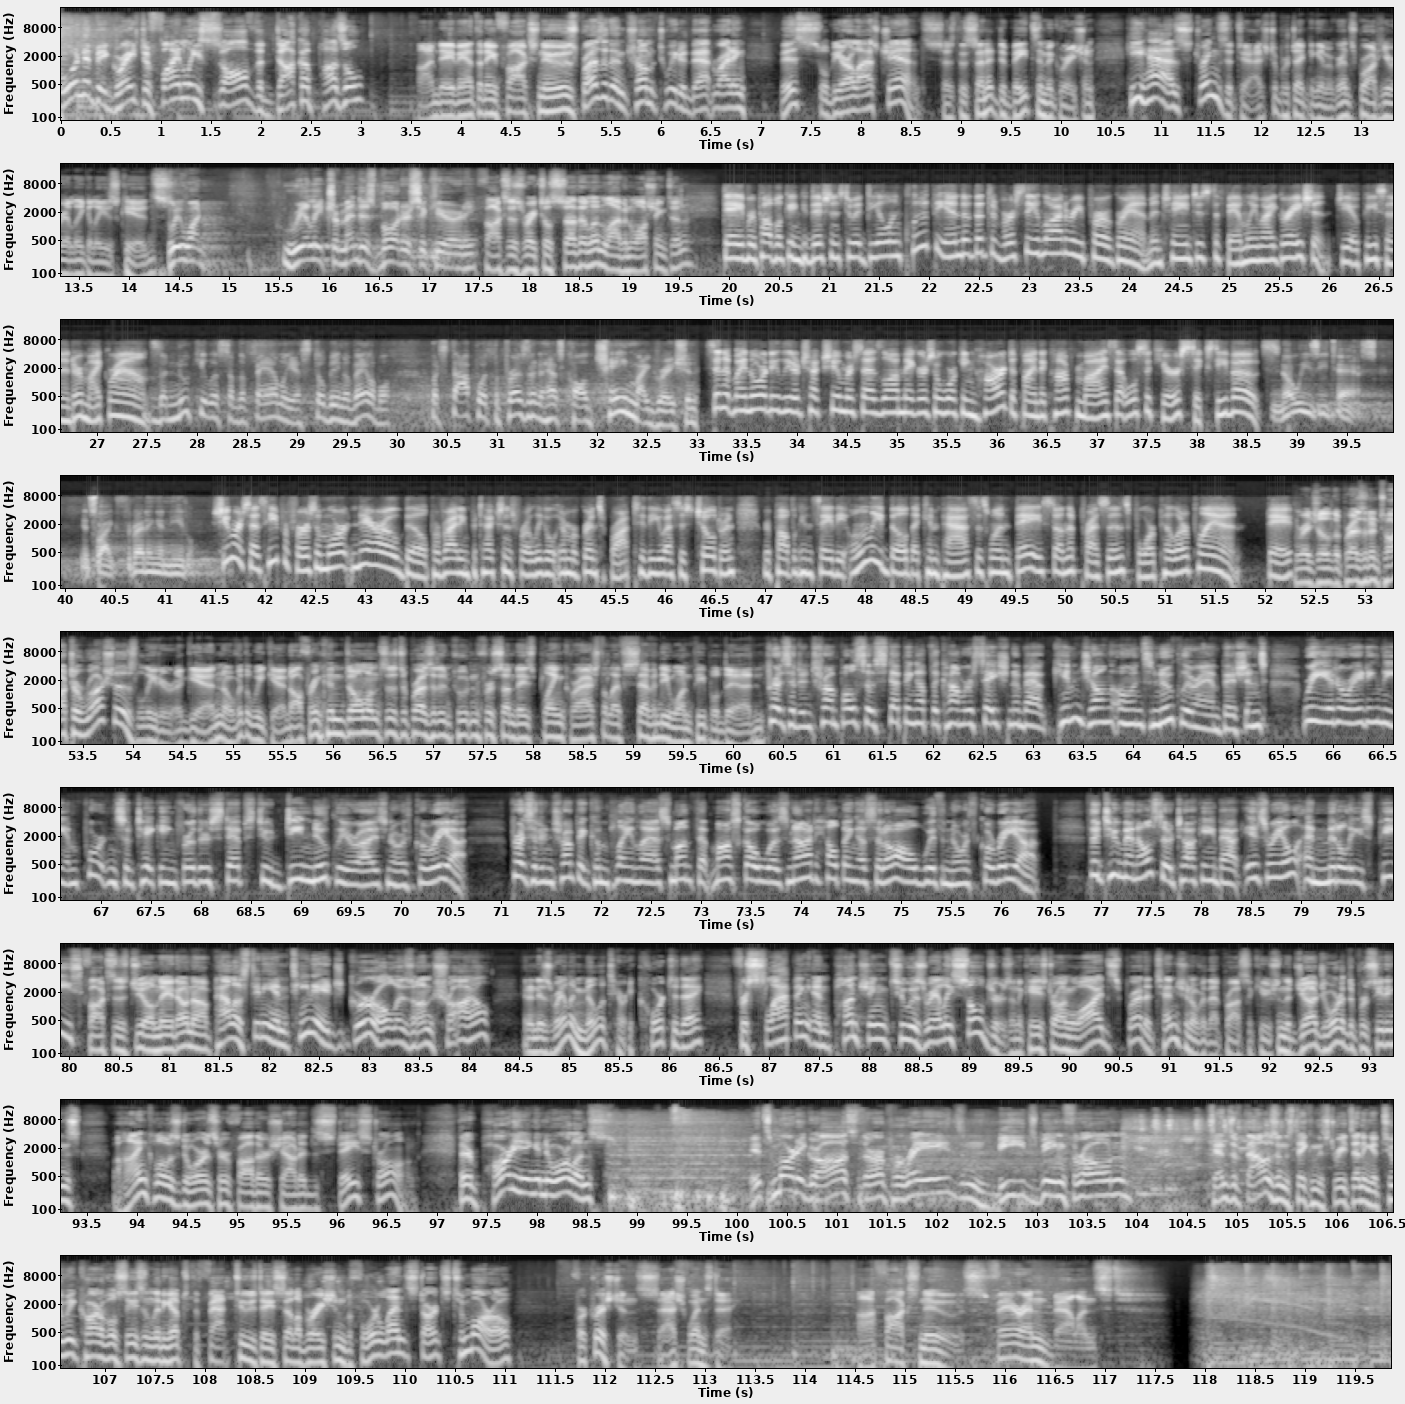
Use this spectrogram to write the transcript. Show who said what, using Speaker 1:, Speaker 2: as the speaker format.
Speaker 1: Wouldn't it be great to finally solve the DACA puzzle? I'm Dave Anthony, Fox News. President Trump tweeted that, writing, This will be our last chance. As the Senate debates immigration, he has strings attached to protecting immigrants brought here illegally as kids.
Speaker 2: We want really tremendous border security.
Speaker 1: Fox's Rachel Sutherland, live in Washington.
Speaker 3: Dave, Republican conditions to a deal include the end of the diversity lottery program and changes to family migration. GOP Senator Mike Rounds.
Speaker 4: The nucleus of the family is still being available, but stop what the president has called chain migration.
Speaker 3: Senate Minority Leader Chuck Schumer says lawmakers are working hard to find a compromise that will secure 60 votes.
Speaker 5: No easy task. It's like threading a needle.
Speaker 3: Schumer says he prefers a more narrow bill providing protections for illegal immigrants brought to the U.S. as children. Republicans say the only bill that can pass is one based on the president's four pillar plan. Dave.
Speaker 1: Rachel, the president talked to Russia's leader again over the weekend, offering condolences to President Putin for Sunday's plane crash that left 71 people dead.
Speaker 6: President Trump also stepping up the conversation about Kim Jong un's nuclear ambitions, reiterating the importance of taking further steps to denuclearize North Korea. President Trump had complained last month that Moscow was not helping us at all with North Korea. The two men also talking about Israel and Middle East peace.
Speaker 1: Fox's Jill Nato. Now, a Palestinian teenage girl is on trial in an Israeli military court today for slapping and punching two Israeli soldiers in a case drawing widespread attention over that prosecution. The judge ordered the proceedings behind closed doors. Her father shouted, stay strong. They're partying in New Orleans. It's Mardi Gras. So there are parades and beads being thrown. Tens of thousands taking the streets, ending a two week carnival season leading up to the Fat Tuesday celebration before Lent starts tomorrow for Christians, Ash Wednesday. Uh, Fox News, fair and balanced.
